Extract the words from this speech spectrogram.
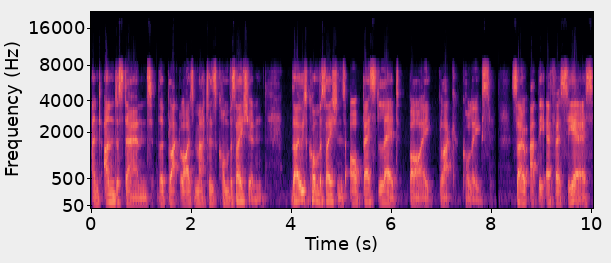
and understand the Black Lives Matters conversation those conversations are best led by black colleagues. So at the FSCS,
